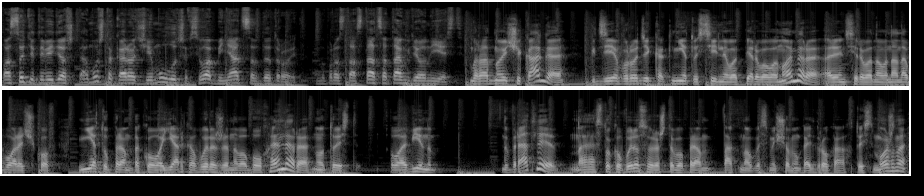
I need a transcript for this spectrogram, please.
по сути, ты ведешь к тому, что, короче, ему лучше всего обменяться в Детройт. Ну, просто остаться там, где он есть. Родной Чикаго, где вроде как нету сильного первого номера, ориентированного на набор очков, нету прям такого ярко выраженного боухендлера, ну, то есть Лавин вряд ли настолько вырос уже, чтобы прям так много с мячом играть в руках. То есть можно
